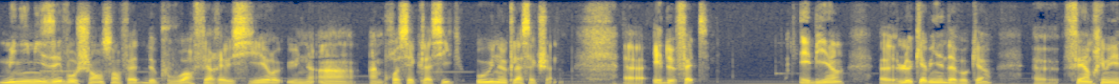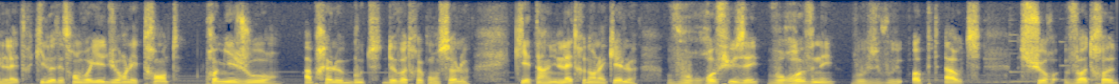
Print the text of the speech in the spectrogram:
minimisez vos chances en fait de pouvoir faire réussir une, un, procès classique ou une class action. Euh, et de fait, eh bien, euh, le cabinet d'avocats euh, fait imprimer une lettre qui doit être envoyée durant les 30 premiers jours après le boot de votre console, qui est une lettre dans laquelle vous refusez, vous revenez, vous, vous opt-out sur votre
